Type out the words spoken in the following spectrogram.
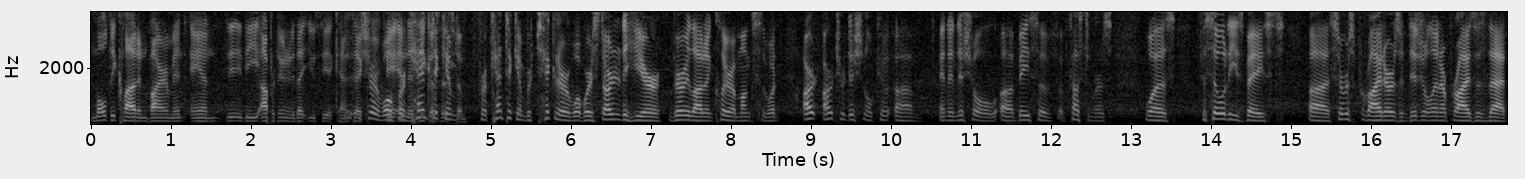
multi-cloud environment and the, the opportunity that you see at uh, Kentik. Sure. Well, for in Kentik, in, for Kentik in particular, what we're starting to hear very loud and clear amongst what our, our traditional um, and initial uh, base of, of, customers was facilities-based uh, service providers and digital enterprises that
